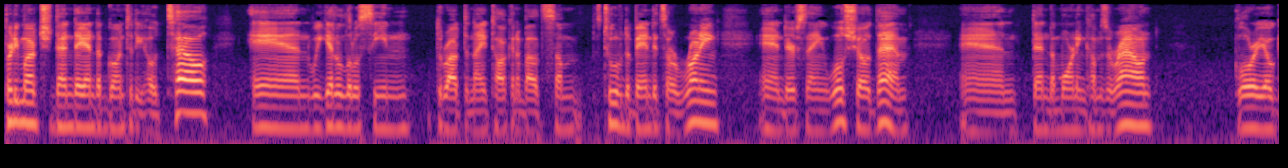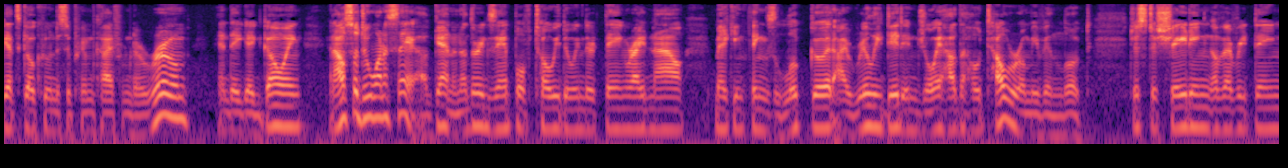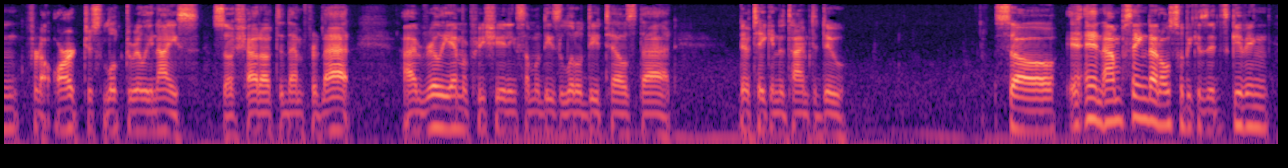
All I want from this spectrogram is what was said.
pretty much then they end up going to the hotel. And we get a little scene throughout the night talking about some two of the bandits are running and they're saying we'll show them and then the morning comes around glorio gets goku and the supreme kai from their room and they get going and i also do want to say again another example of toei doing their thing right now making things look good. I really did enjoy how the hotel room even looked. Just the shading of everything for the art just looked really nice. So shout out to them for that. I really am appreciating some of these little details that they're taking the time to do. So, and I'm saying that also because it's giving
